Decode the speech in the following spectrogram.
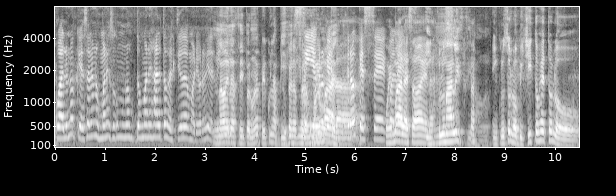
¿Cuál uno que salen los manes? Son como unos dos manes altos vestidos de Mario Bros. y del No ven así, pero una película viejísima. pero Sí, yo muy creo mala. que, creo que sé Muy cuál mala es. esa vaina. Incluso- Malísima. güey. Incluso los bichitos estos, los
